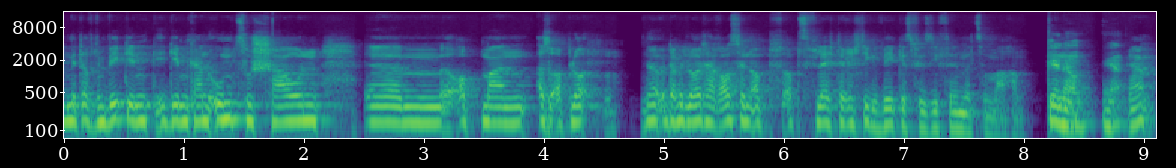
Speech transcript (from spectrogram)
mit auf den Weg geben, kann, um zu schauen, ähm, ob man, also ob Le ne, damit Leute herausfinden, ob es vielleicht der richtige Weg ist, für sie Filme zu machen. Genau, ja. ja?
